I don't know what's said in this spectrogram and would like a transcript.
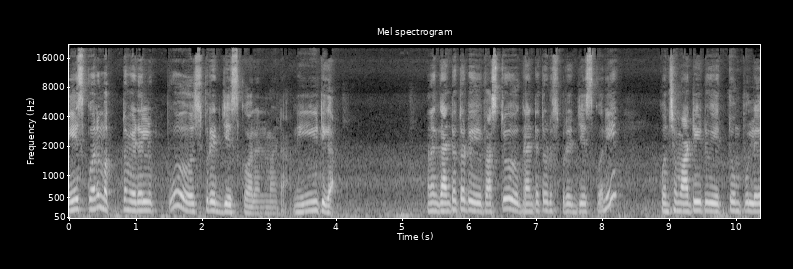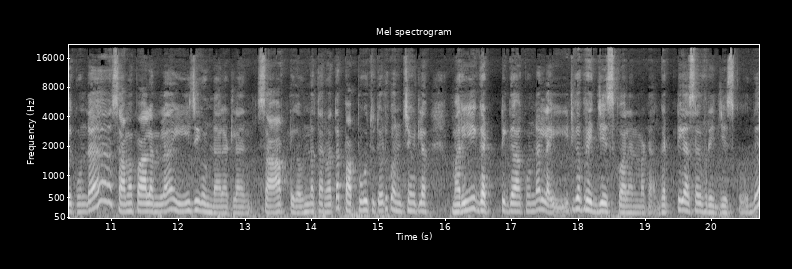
వేసుకొని మొత్తం వెడల్పు స్ప్రెడ్ చేసుకోవాలన్నమాట నీట్గా. మనం గంటతోటి ఫస్ట్ గంటతోటి స్ప్రెడ్ చేసుకొని కొంచెం అటు ఇటు ఎత్తుంపు లేకుండా సమపాలంలో ఈజీగా ఉండాలి. అట్లా సాఫ్ట్గా ఉన్న తర్వాత పప్పు గుత్తితోటి కొంచెం ఇట్లా మరీ గట్టి కాకుండా లైట్గా ఫ్రెజ్ చేసుకోవాలన్నమాట. గట్టిగా అసలు ఫ్రెజ్ చేసుకోవద్దు.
